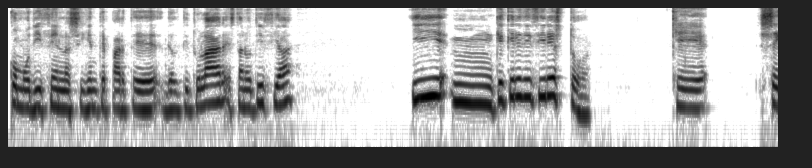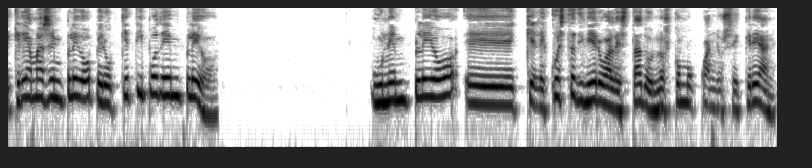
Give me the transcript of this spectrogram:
como dice en la siguiente parte del titular, esta noticia. ¿Y mm, qué quiere decir esto? Que se crea más empleo, pero ¿qué tipo de empleo? Un empleo eh, que le cuesta dinero al Estado, no es como cuando se crean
